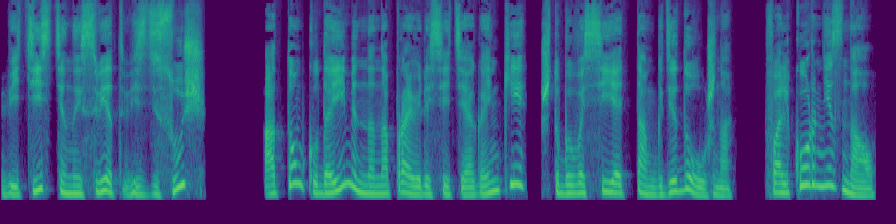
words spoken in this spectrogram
ведь истинный свет вездесущ. О том, куда именно направились эти огоньки, чтобы воссиять там, где должно, Фалькор не знал,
